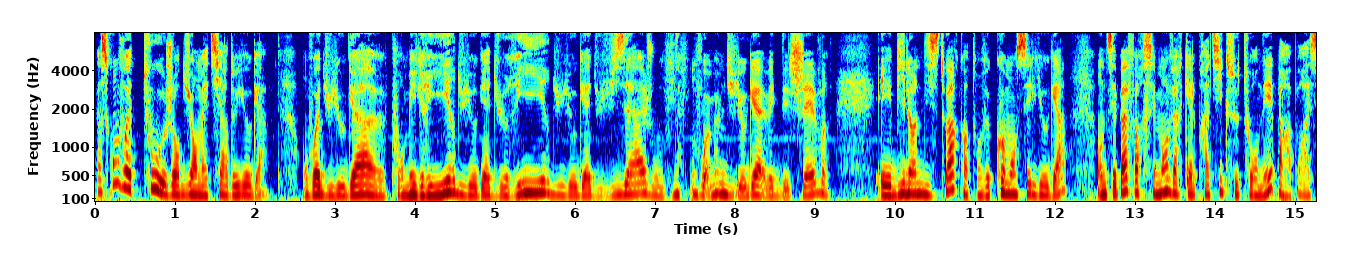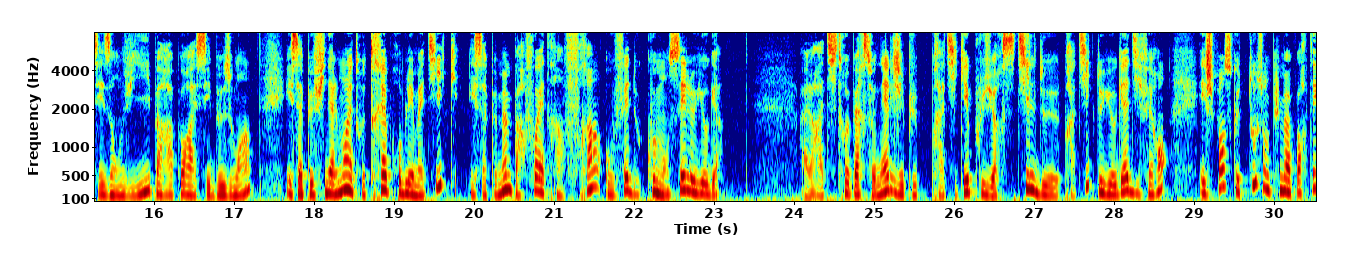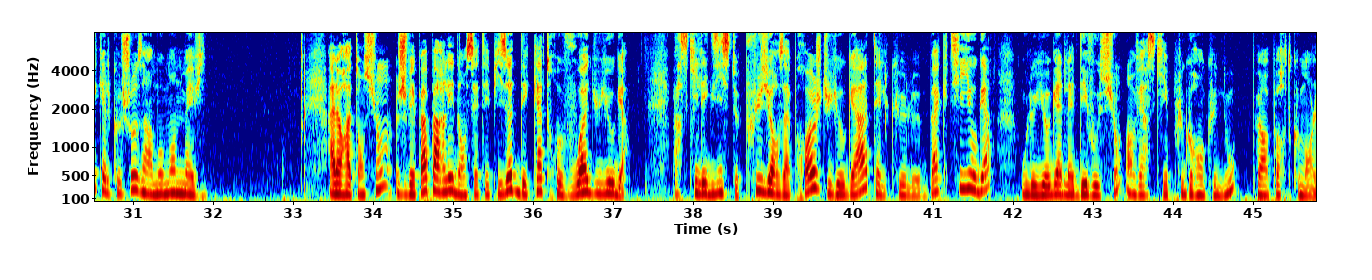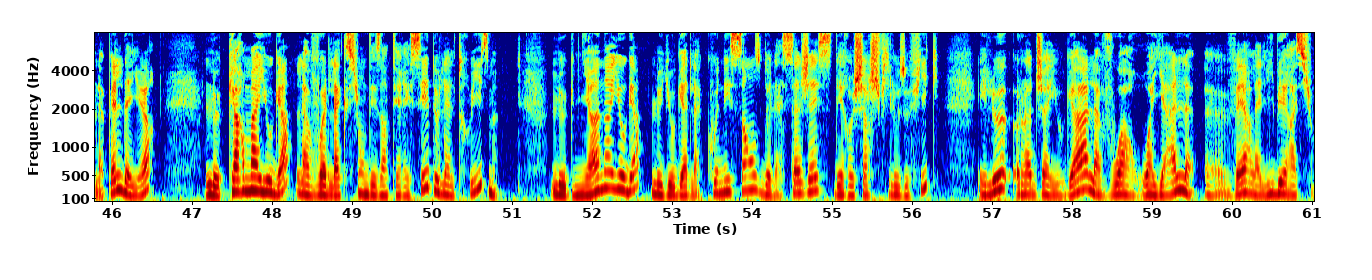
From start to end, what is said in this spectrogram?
Parce qu'on voit tout aujourd'hui en matière de yoga. On voit du yoga euh, pour maigrir, du yoga du rire, du yoga du visage, on voit même du yoga avec des chèvres. Et bilan de l'histoire, quand on veut commencer le yoga, on ne sait pas forcément vers quelle pratique se tourner par rapport à ses envies, par rapport à ses besoins, et ça peut finalement être très problématique, et ça peut même parfois être un frein au fait de commencer le yoga. Alors à titre personnel, j'ai pu pratiquer plusieurs styles de pratiques de yoga différents, et je pense que tous ont pu m'apporter quelque chose à un moment de ma vie. Alors attention, je ne vais pas parler dans cet épisode des quatre voies du yoga parce qu'il existe plusieurs approches du yoga, telles que le bhakti yoga, ou le yoga de la dévotion envers ce qui est plus grand que nous, peu importe comment on l'appelle d'ailleurs, le karma yoga, la voie de l'action désintéressée, de l'altruisme, le jnana yoga, le yoga de la connaissance, de la sagesse, des recherches philosophiques, et le raja yoga, la voie royale euh, vers la libération.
